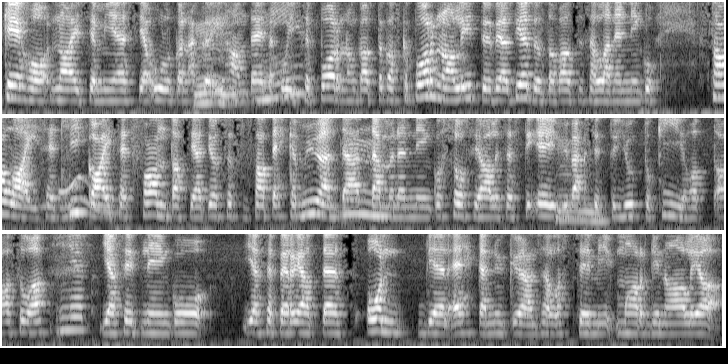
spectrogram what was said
keho, nais ja mies ja ulkonäköihanteita Mm. kuin Niin. itse pornon kautta, koska pornoon liittyy vielä tietyllä tavalla se sellainen niinku salaiset, likaiset fantasiat, jossa sä saat ehkä myöntää, Mm. että tämmönen niinku sosiaalisesti ei hyväksytty juttu kiihottaa sua. Jep. Ja sit niinku, ja se periaatteessa on vielä ehkä nykyään sellaista semi-marginaalia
